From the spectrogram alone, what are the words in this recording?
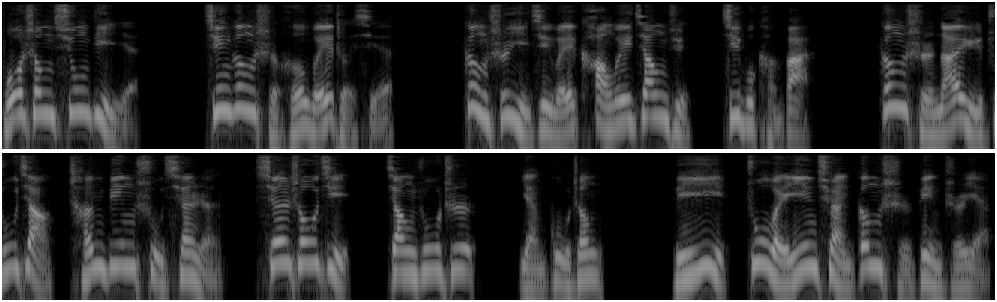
伯生兄弟也。今更使何为者邪？”更使以继为抗威将军，既不肯拜。更使乃与诸将陈兵数千人。先收计，将诛之。掩故争，李毅、朱伟因劝更始并直言，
